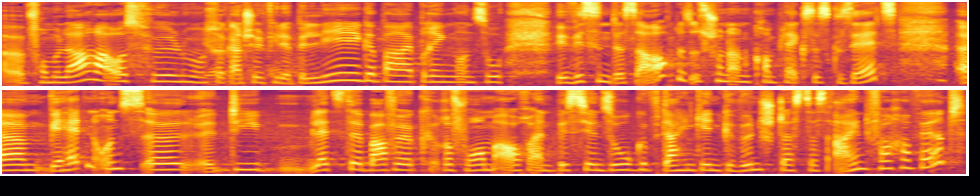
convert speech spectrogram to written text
äh, Formulare ausfüllen, man muss ja, da ganz schön viele Belege beibringen und so. Wir wissen das auch, das ist schon ein komplexes Gesetz. Ähm, wir hätten uns äh, die letzte BAföG-Reform auch ein bisschen so dahingehend gewünscht, dass das einfacher wird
